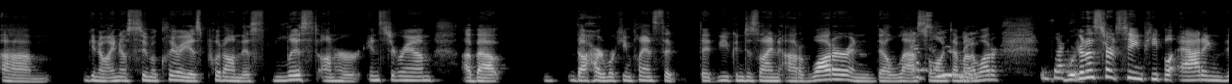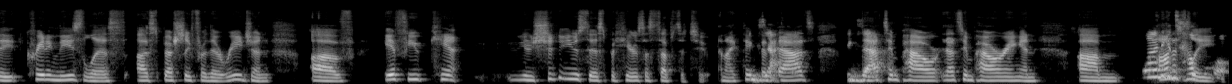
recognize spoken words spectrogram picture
um, you know, I know Sue McCleary has put on this list on her Instagram about the hardworking plants that that you can design out of water and they'll last Absolutely. a long time out of water. Exactly. We're going to start seeing people adding the creating these lists, especially for their region, of if you can't you shouldn't use this, but here's a substitute. And I think exactly. that that's exactly. that's empower that's empowering and um well, honestly, helpful,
